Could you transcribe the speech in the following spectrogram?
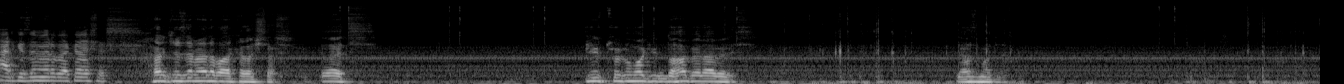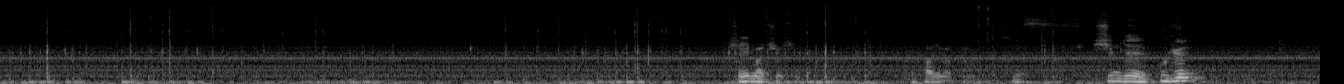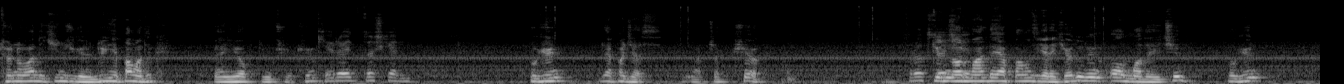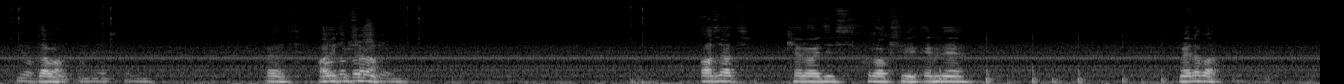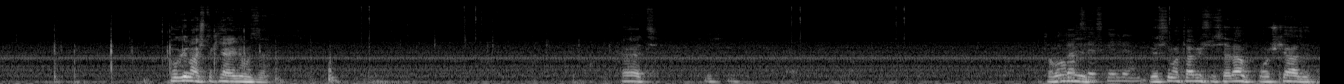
Herkese merhaba arkadaşlar. Herkese merhaba arkadaşlar. Evet. Bir turnuva gün daha beraberiz. Yazmadı. Şey mi açıyorsun? Hadi bakalım. Yes. Şimdi bugün turnuvanın ikinci günü. Dün yapamadık. Ben yoktum çünkü. Kero Edit hoş geldin. Bugün yapacağız. Yapacak bir şey yok. Frox Dün hoş normalde yapmamız gerekiyordu. Dün olmadığı için bugün geldin. Yok. devam. Evet. Aleykümselam. geldin. Azat, Keroidis, Froxy, Emine. Merhaba. Bugün açtık yayınımızı. Evet. Tamam mıyız? ses geliyor. Resim Ataryüsü selam. Hoş geldin.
